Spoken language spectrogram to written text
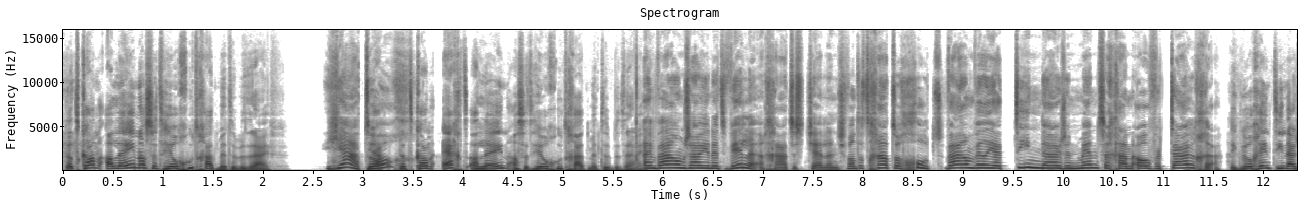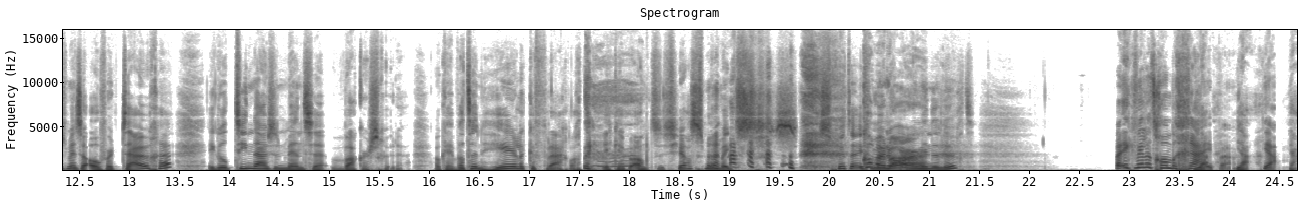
dat kan alleen als het heel goed gaat met het bedrijf. Ja, toch? Ja, dat kan echt alleen als het heel goed gaat met het bedrijf. En waarom zou je het willen, een gratis challenge? Want het gaat toch goed? Waarom wil jij 10.000 mensen gaan overtuigen? Ik wil geen 10.000 mensen overtuigen. Ik wil 10.000 mensen wakker schudden. Oké, wat een heerlijke vraag. Wacht, ik heb enthousiasme. ik schud even met mijn arm in de lucht. Maar ik wil het gewoon begrijpen. ja. ja. ja.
